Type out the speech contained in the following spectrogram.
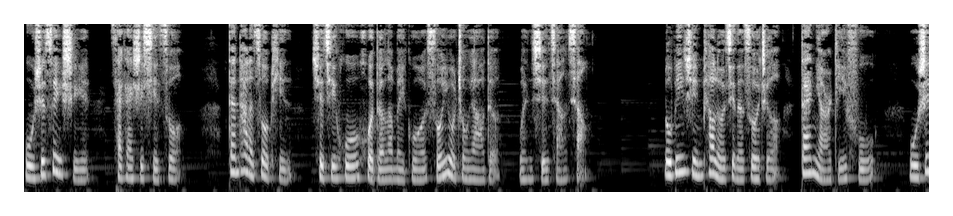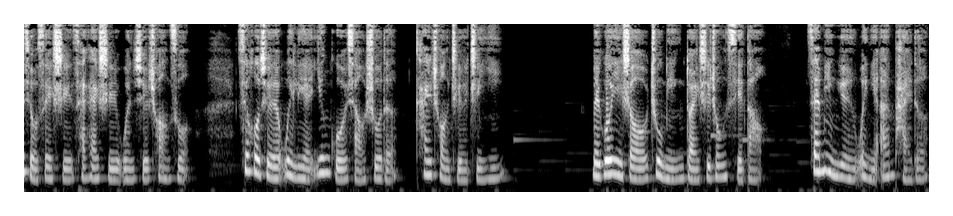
五十岁时才开始写作。但他的作品却几乎获得了美国所有重要的文学奖项。《鲁滨逊漂流记》的作者丹尼尔·迪福，五十九岁时才开始文学创作，最后却位列英国小说的开创者之一。美国一首著名短诗中写道：“在命运为你安排的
